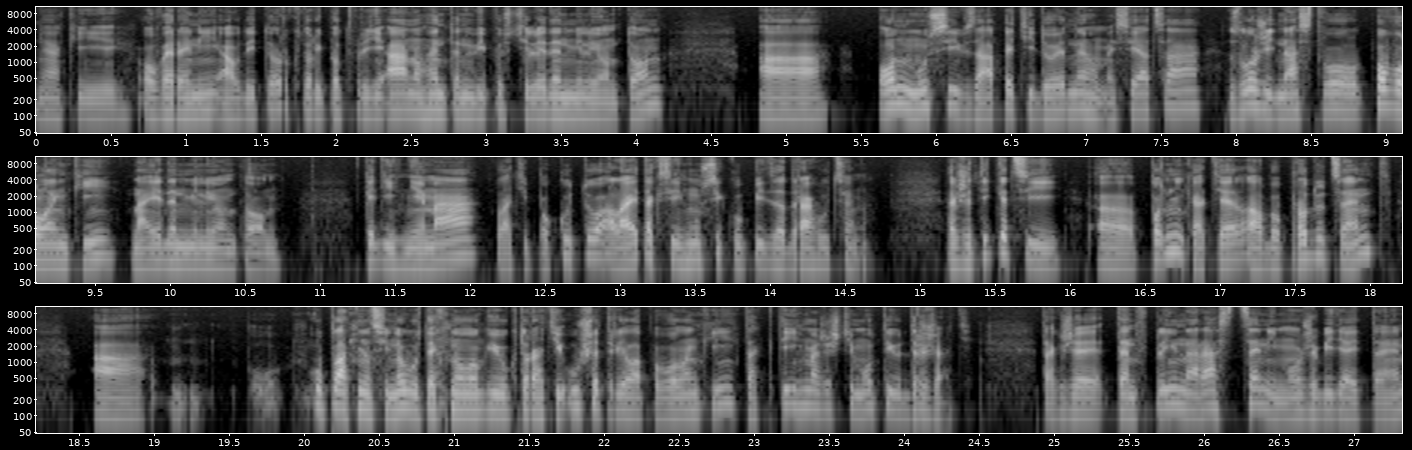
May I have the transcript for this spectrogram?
nejaký overený auditor, ktorý potvrdí, áno, hen ten vypustil 1 milión tón a on musí v zápäti do jedného mesiaca zložiť na stôl povolenky na 1 milión tón. Keď ich nemá, platí pokutu, ale aj tak si ich musí kúpiť za drahú cenu. Takže ty, keď si uh, podnikateľ alebo producent a uplatnil si novú technológiu, ktorá ti ušetrila povolenky, tak ty ich máš ešte motív držať. Takže ten vplyv na rast ceny môže byť aj ten,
